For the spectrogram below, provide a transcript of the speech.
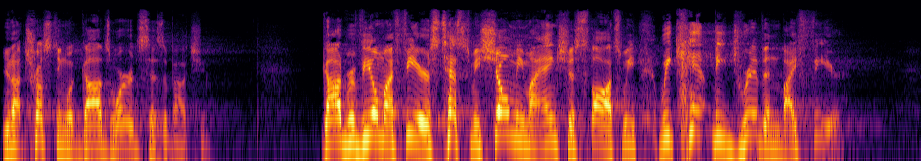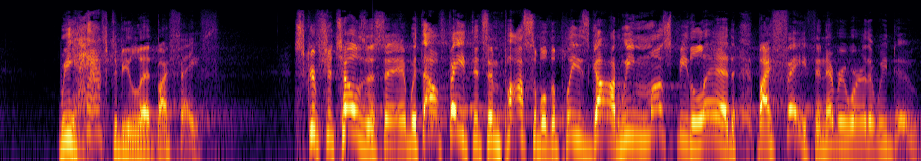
You're not trusting what God's word says about you. God, reveal my fears, test me, show me my anxious thoughts. We, we can't be driven by fear. We have to be led by faith. Scripture tells us that without faith, it's impossible to please God. We must be led by faith in everywhere that we do.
